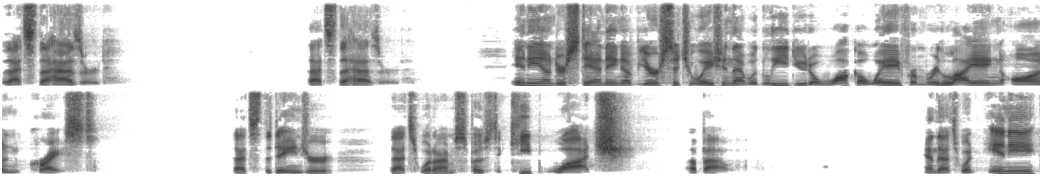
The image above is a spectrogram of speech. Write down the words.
That's the hazard. That's the hazard. Any understanding of your situation that would lead you to walk away from relying on Christ. That's the danger. That's what I'm supposed to keep watch about. And that's what any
